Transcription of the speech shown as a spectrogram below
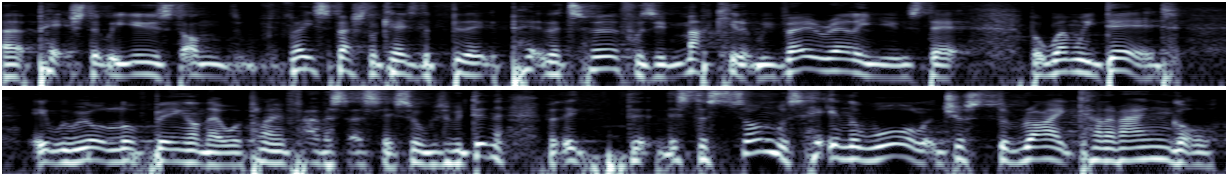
uh, pitch that we used on very special occasions. The, the, the turf was immaculate. We very rarely used it, but when we did, it, we all loved being on there. We're playing five-a-side, so we did that. But the, the, this, the sun was hitting the wall at just the right kind of angle.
